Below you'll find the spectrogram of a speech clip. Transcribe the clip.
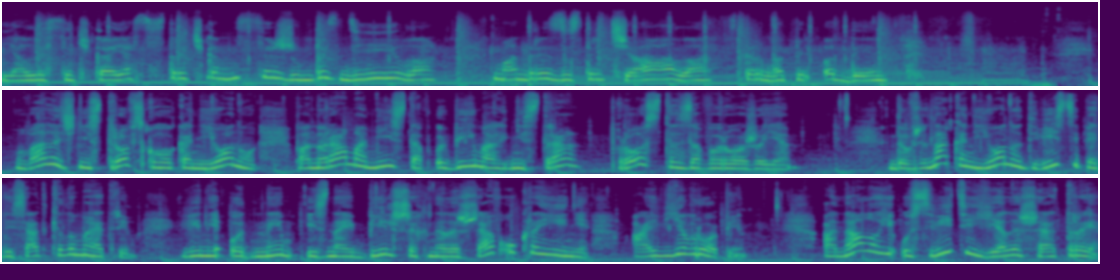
Я лисичка, я сестричка, не сижу без діла. Мандри зустрічала Тернопіль один. Велич Дністровського каньйону панорама міста в обіймах Дністра просто заворожує. Довжина каньйону 250 кілометрів. Він є одним із найбільших не лише в Україні, а й в Європі. Аналоги у світі є лише три:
